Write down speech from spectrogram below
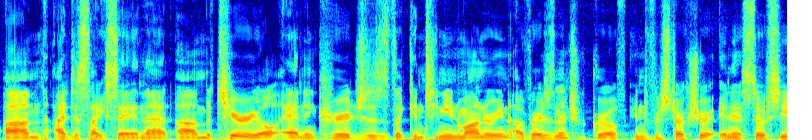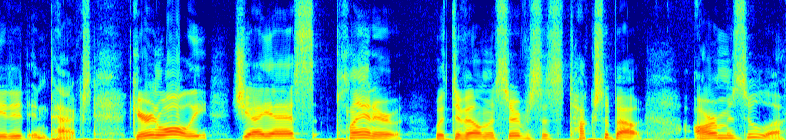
Um, I just like saying that uh, material and encourages the continued monitoring of residential growth, infrastructure, and associated impacts. Garin Wally, GIS planner with Development Services, talks about our Missoula.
